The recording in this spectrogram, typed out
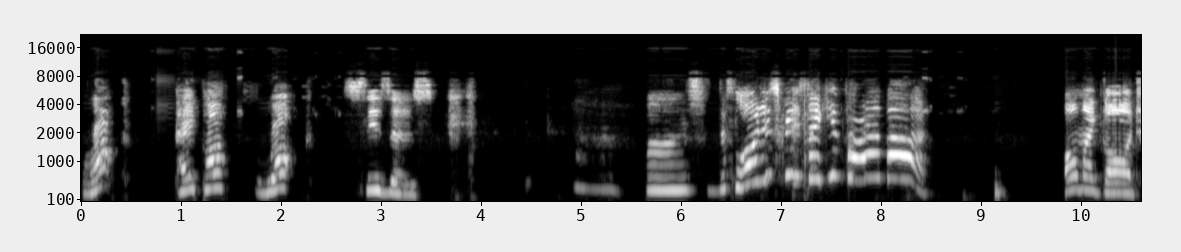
Rock, paper, rock, scissors. Uh, this loading screen is taking forever! Oh my god.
